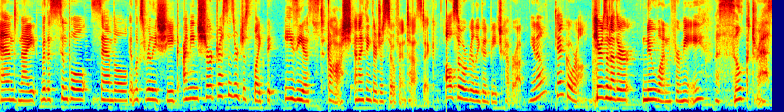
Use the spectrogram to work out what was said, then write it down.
and night with a simple sandal. It looks really chic. I mean, shirt dresses are just like the easiest. Gosh, and I think they're just so fantastic. Also a really good beach cover up, you know? Can't go wrong. Here's another new one for me, a silk dress.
